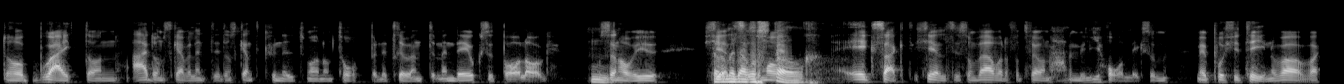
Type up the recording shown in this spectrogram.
Du har Brighton, nej de ska väl inte, de ska inte kunna utmana om toppen, det tror jag inte. Men det är också ett bra lag. Mm. Och sen har vi ju de är där Chelsea och som har, stör. Exakt, Chelsea som värvade för 2,5 miljard liksom. Med Pochettino, vad, vad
